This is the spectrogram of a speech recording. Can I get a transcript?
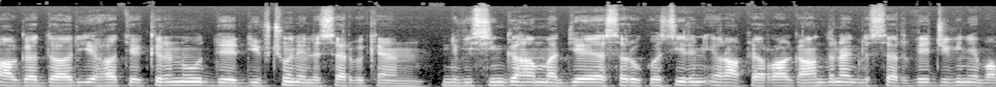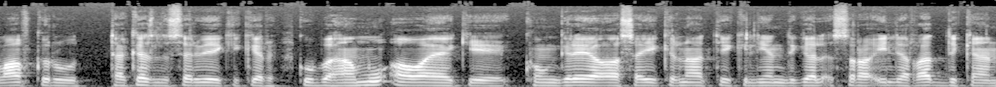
ئاگاداری هاتێکردن و دێ دیفچۆنێ لەسەر بکەن نویسینگە هەمەدیە سەرکۆسیرن عێراقی ڕاگاندنەك لە سەر ڤێجیینێ بەڵاف کرد و تەکەس لە سەروەیەکی کرد و بە هەموو ئەوایەکی کنگرەیە ئاساییکردنا تێکلیەن دیگەل ئیسرائیلی ڕەت دکەن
